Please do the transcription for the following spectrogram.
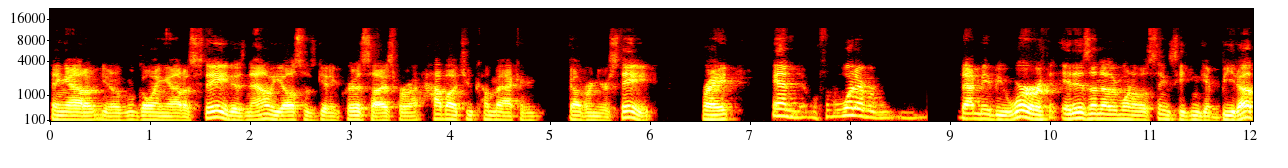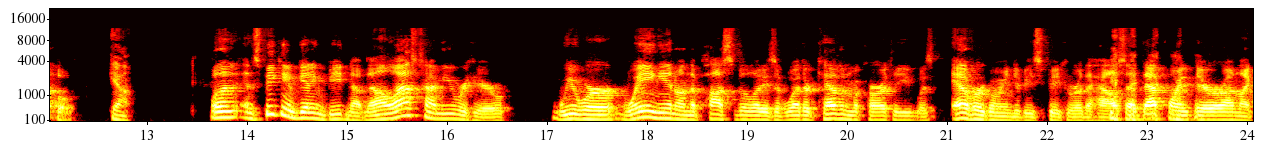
thing out of you know going out of state is now he also is getting criticized for how about you come back and govern your state, right? And whatever that may be worth, it is another one of those things he can get beat up over. Yeah. Well, and, speaking of getting beaten up, now the last time you were here, we were weighing in on the possibilities of whether Kevin McCarthy was ever going to be Speaker of the House. At that point, they were on like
